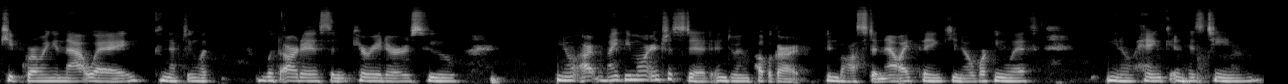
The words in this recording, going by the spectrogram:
keep growing in that way, connecting with with artists and curators who you know might be more interested in doing public art in Boston. Now I think, you know, working with you know, Hank and his team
